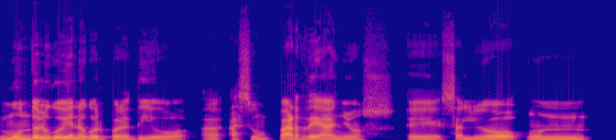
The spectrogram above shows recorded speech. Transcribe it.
mundo del gobierno corporativo, hace un par de años eh, salió un,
